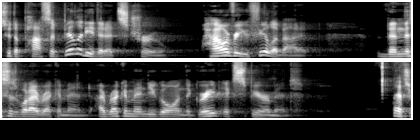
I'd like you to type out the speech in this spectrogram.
to the possibility that it's true, however you feel about it, then this is what I recommend. I recommend you go on the great experiment. That's,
